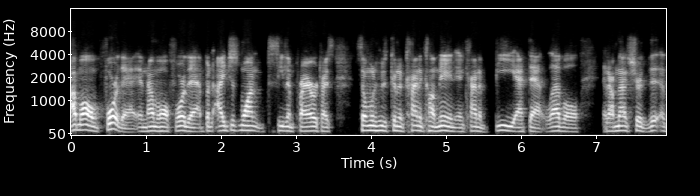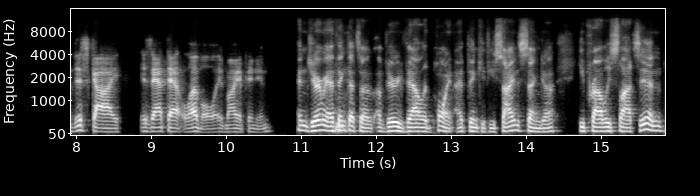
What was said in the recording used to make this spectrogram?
I'm all for that, and I'm all for that. But I just want to see them prioritize someone who's going to kind of come in and kind of be at that level. And I'm not sure th- this guy is at that level, in my opinion. And Jeremy, I think that's a, a very valid point. I think if you sign Senga, he probably slots in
